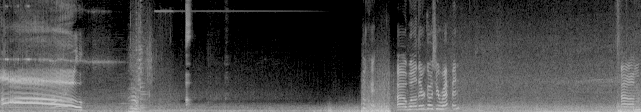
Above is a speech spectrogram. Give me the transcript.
Oh! Okay. Uh, well, there goes your weapon. Um,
